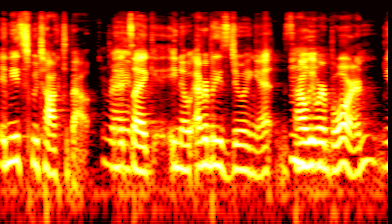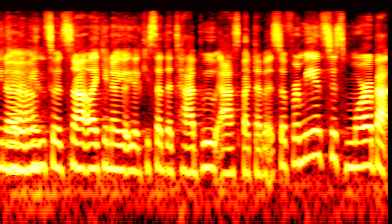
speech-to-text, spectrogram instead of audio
it needs to be talked about. Right. it's like you know everybody's doing it. It's how we were born. You know what I mean? So it's not like you know like you said the taboo aspect of it. So for me, it's just more about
